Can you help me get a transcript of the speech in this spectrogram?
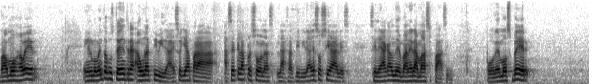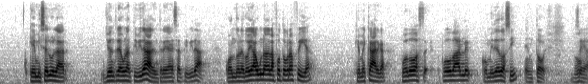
Vamos a ver en el momento que usted entra a una actividad, eso ya para hacer que las personas, las actividades sociales, se le hagan de manera más fácil. Podemos ver que en mi celular, yo entré a una actividad, entré a esa actividad. Cuando le doy a una de las fotografías que me carga, puedo, puedo darle con mi dedo así en touch. O sea,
